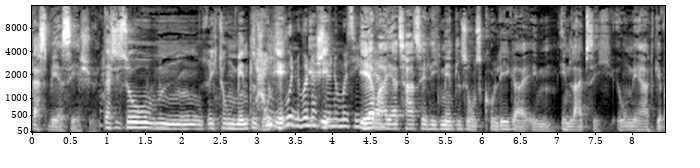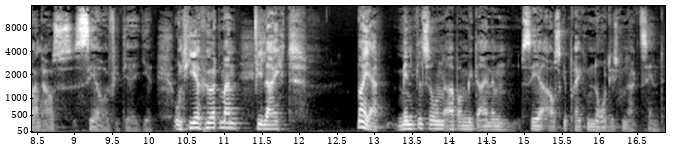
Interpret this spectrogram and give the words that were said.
Das wäre sehr schön. Das ist so mh, Richtung Mendelssohn. Ja, wunderschöne er, Musik, Er ja. war ja tatsächlich Mendelssohns Kollege im, in Leipzig und er hat Gewandhaus sehr häufig dirigiert. Und hier hört man vielleicht, naja, Mendelssohn, aber mit einem sehr ausgeprägten nordischen Akzent.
